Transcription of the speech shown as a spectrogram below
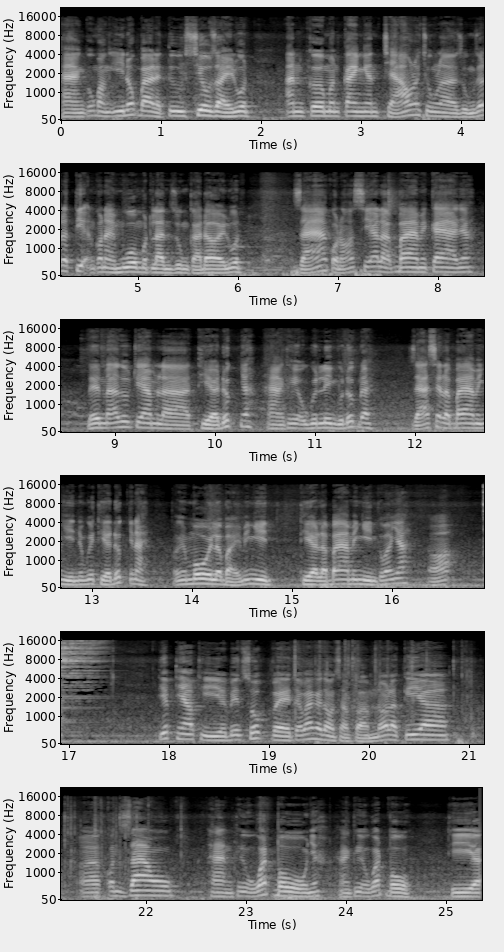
Hàng cũng bằng inox 304 siêu dày luôn. Ăn cơm ăn canh ăn cháo nói chung là dùng rất là tiện. Con này mua một lần dùng cả đời luôn. Giá của nó sẽ là 30k nhá. Lên mã giúp cho em là thìa Đức nhá. Hàng thương hiệu Nguyên Linh của Đức đây. Giá sẽ là 30.000 trong cái thìa Đức như này. Còn cái môi là 70.000 thìa là 30.000 các bác nhá. Đó. Tiếp theo thì bên shop về cho bác cái dòng sản phẩm. Đó là cái uh, à, con dao hàng thương hiệu Watbo nhá. Hàng thương hiệu Watbo thì uh,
